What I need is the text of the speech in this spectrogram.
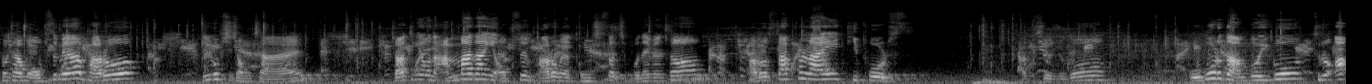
정찰 한번 없으면 바로 7시 정찰 저 같은 경우는 앞마당이 없으면 바로 그냥 동시 서치 보내면서 바로 사플라이 디폴스 딱 지어주고 오버로도 안 보이고 들어 아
